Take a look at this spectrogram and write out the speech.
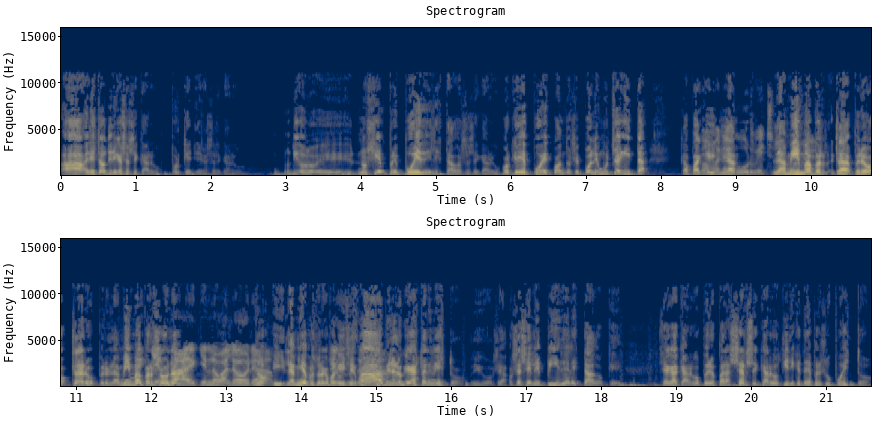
ah, el Estado tiene que hacerse cargo. ¿Por qué tiene que hacerse cargo? No digo, eh, no siempre puede el Estado hacerse cargo, porque después cuando se pone mucha guita capaz que la, misma pero claro pero la misma persona quién lo valora. Y la misma persona capaz que dice ah mira lo que gastan en esto digo o sea o sea se le pide al estado que se haga cargo pero para hacerse cargo tiene que tener presupuesto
